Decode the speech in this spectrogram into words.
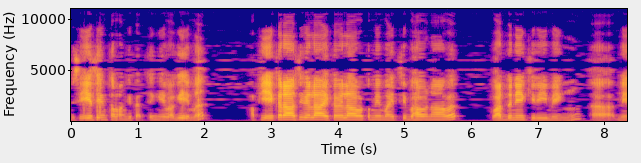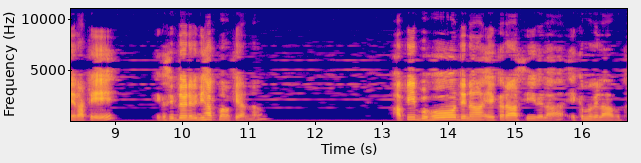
විශේෂයෙන් තමන්ගේ පැත්තෙන් ඒ වගේම අපි ඒක රාශි වෙලා එක වෙලාවක මේ මෛත්‍රී භාවනාව වර්ධනය කිරීමෙන් මේ රටේ ඒක සිද්ධ වෙන විදිහක් මම කියන්නම්. අපි බොහෝ දෙනා ඒක රාශී වෙලා එකම වෙලාවක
